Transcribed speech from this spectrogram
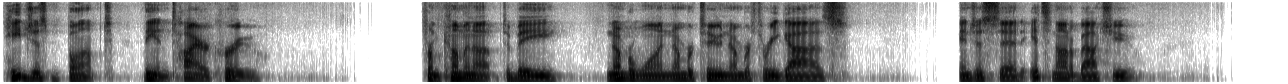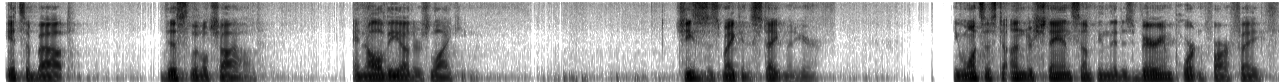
He just bumped the entire crew from coming up to be number one, number two, number three guys and just said, It's not about you, it's about this little child and all the others like him. Jesus is making a statement here. He wants us to understand something that is very important for our faith.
